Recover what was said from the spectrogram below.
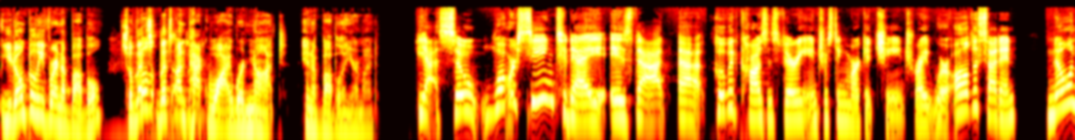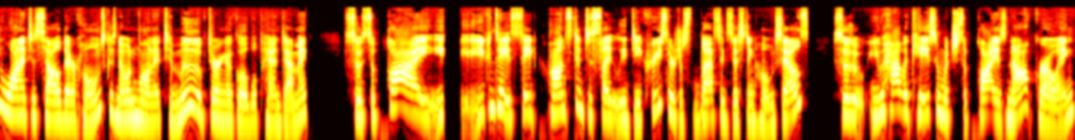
you don't believe we're in a bubble. So let's, Well- let's unpack why we're not in a bubble in your mind. Yes. So what we're seeing today is that uh, COVID causes very interesting market change, right? Where all of a sudden, no one wanted to sell their homes because no one wanted to move during a global pandemic. So supply, you can say it stayed constant to slightly decrease. There's just less existing home sales. So you have a case in which supply is not growing.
